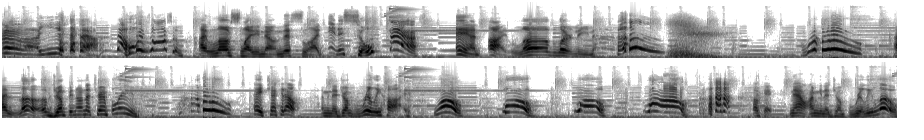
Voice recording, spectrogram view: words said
Ah, yeah, that was awesome. I love sliding down this slide. It is so fast. And I love learning. Woohoo! I love jumping on a trampoline. Woohoo! Hey, check it out. I'm gonna jump really high. Whoa! Whoa! Whoa! Whoa! okay, now I'm gonna jump really low.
